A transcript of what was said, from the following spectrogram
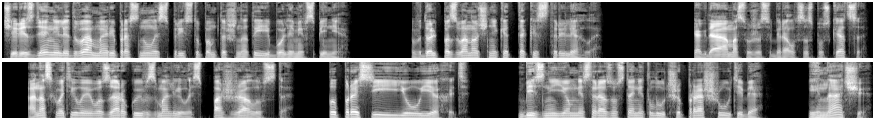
Через день или два Мэри проснулась с приступом тошноты и болями в спине. Вдоль позвоночника так и стреляла. Когда Амос уже собирался спускаться, она схватила его за руку и взмолилась «Пожалуйста, попроси ее уехать. Без нее мне сразу станет лучше, прошу тебя. Иначе...»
